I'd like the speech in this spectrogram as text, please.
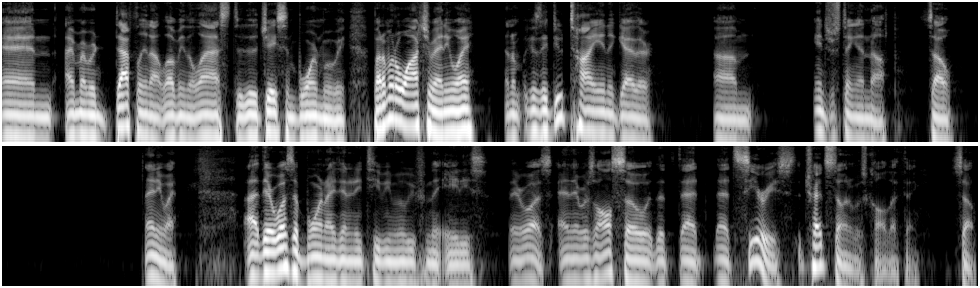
and I remember definitely not loving the last the Jason Bourne movie. But I'm gonna watch them anyway, and because they do tie in together um, interesting enough. So, anyway, uh, there was a Bourne Identity TV movie from the '80s. There was, and there was also that that that series, Treadstone, it was called, I think. So,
